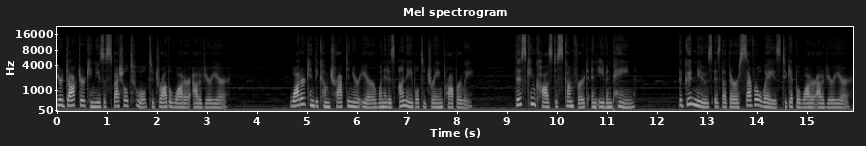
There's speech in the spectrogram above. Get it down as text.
Your doctor can use a special tool to draw the water out of your ear. Water can become trapped in your ear when it is unable to drain properly. This can cause discomfort and even pain. The good news is that there are several ways to get the water out of your ear.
